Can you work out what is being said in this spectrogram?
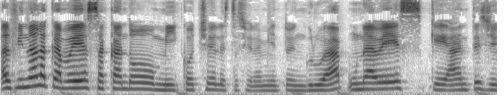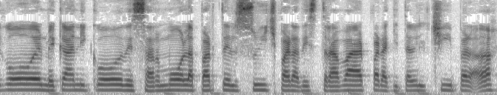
Al final acabé sacando mi coche del estacionamiento en grúa. Una vez que antes llegó el mecánico, desarmó la parte del switch para destrabar, para quitar el chip, para ah,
